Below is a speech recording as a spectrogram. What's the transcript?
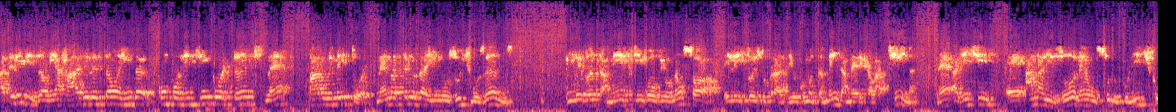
a televisão e a rádio eles são ainda componentes importantes né, para o eleitor. Né? Nós temos aí nos últimos anos um levantamento que envolveu não só eleitores do Brasil, como também da América Latina, né, a gente é, analisou né, um estudo político,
